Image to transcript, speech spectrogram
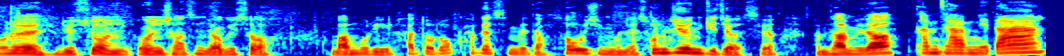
오늘 뉴스 원- 원샷은 여기서 마무리하도록 하겠습니다. 서울신문의 손지은 기자였어요. 감사합니다. 감사합니다.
